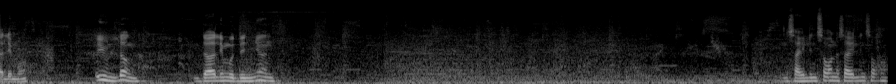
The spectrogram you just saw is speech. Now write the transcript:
Dali mo. Ayun lang. Dali mo din yan. Na-silence ako, na-silence ako.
